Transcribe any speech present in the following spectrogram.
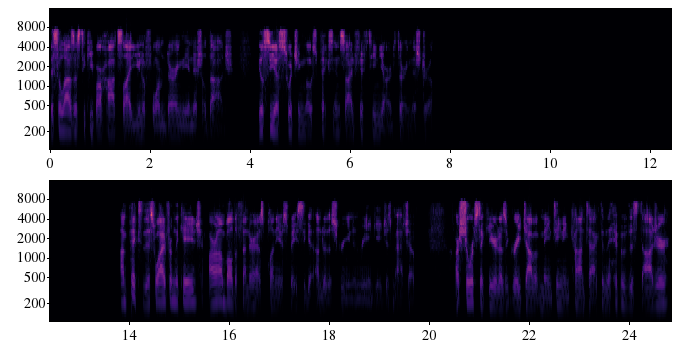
This allows us to keep our hot slide uniform during the initial dodge. You'll see us switching most picks inside 15 yards during this drill. On picks this wide from the cage, our on-ball defender has plenty of space to get under the screen and re-engage his matchup. Our short stick here does a great job of maintaining contact in the hip of this dodger,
